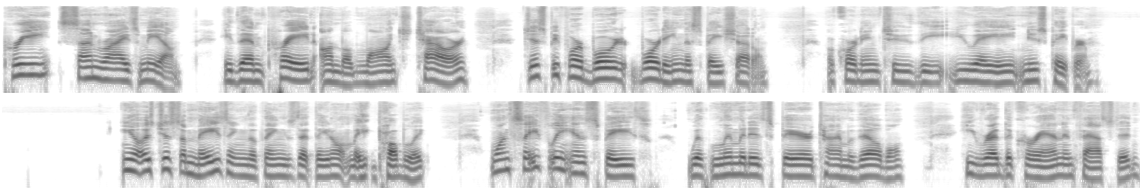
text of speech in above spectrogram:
pre-sunrise meal. He then prayed on the launch tower just before board, boarding the space shuttle, according to the UAE newspaper. You know, it's just amazing the things that they don't make public. Once safely in space with limited spare time available, he read the Quran and fasted.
